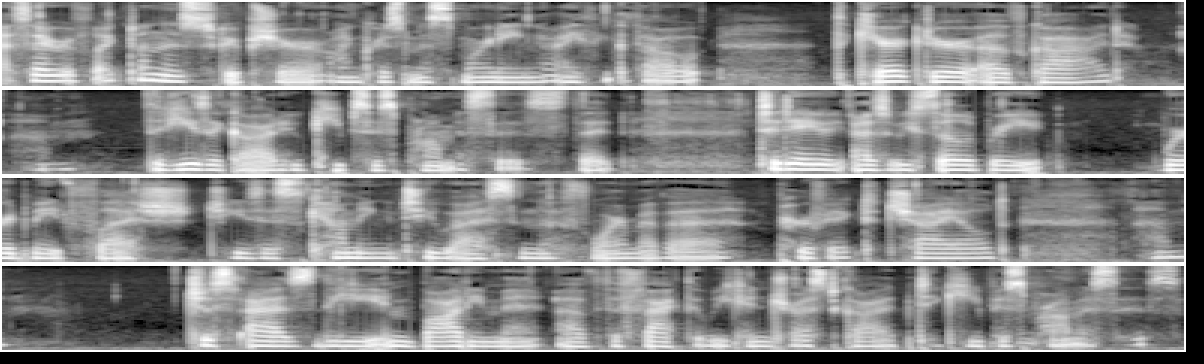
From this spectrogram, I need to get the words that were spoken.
As I reflect on this scripture on Christmas morning, I think about the character of God, um, that He's a God who keeps His promises. That today, as we celebrate Word made flesh, Jesus coming to us in the form of a perfect child, um, just as the embodiment of the fact that we can trust God to keep his promises.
